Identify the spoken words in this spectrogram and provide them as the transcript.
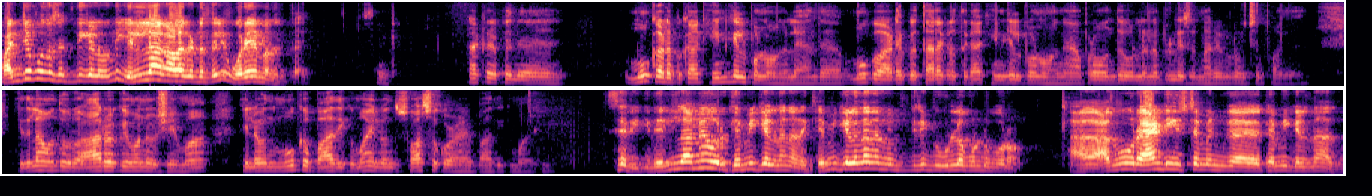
பஞ்சபூத சக்திகள் வந்து எல்லா காலகட்டத்திலையும் ஒரே மாதிரி தான். சரி. டாக்டர் இப்போ இந்த மூக்கு அடைப்புக்காக இன்ஹேல் பண்ணுவாங்கல்ல அந்த மூக்கு அடைப்பு திறக்கிறதுக்காக இன்ஹேல் பண்ணுவாங்க அப்புறம் வந்து உள்ள நெபுலைசர் மாதிரி கூட வச்சுருப்பாங்க இதெல்லாம் வந்து ஒரு ஆரோக்கியமான விஷயமா? இல்லை வந்து மூக்கை பாதிக்குமா? இல்லை வந்து சுவாச குழாயை பாதிக்குமா? சரி இது எல்லாமே ஒரு கெமிக்கல் தானே. அது கெமிக்கல் தான் நம்ம திருப்பி உள்ளே கொண்டு போகிறோம் அதுவும் ஒரு ஆன்டி ஹிஸ்டமின் கெமிக்கல் தான் அது.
